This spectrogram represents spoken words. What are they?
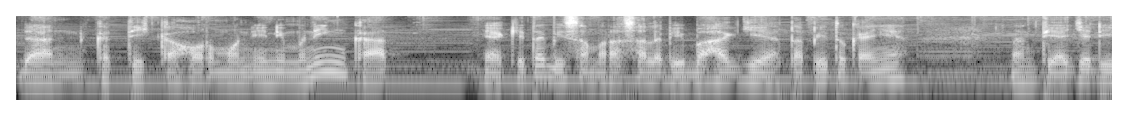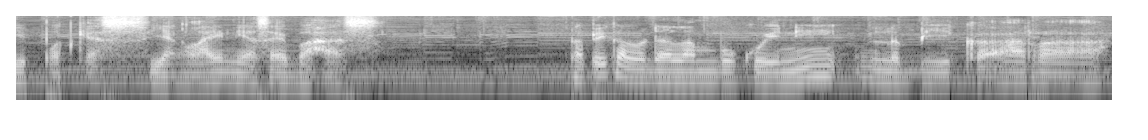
Dan ketika hormon ini meningkat, ya kita bisa merasa lebih bahagia. Tapi itu kayaknya nanti aja di podcast yang lain ya saya bahas. Tapi kalau dalam buku ini lebih ke arah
